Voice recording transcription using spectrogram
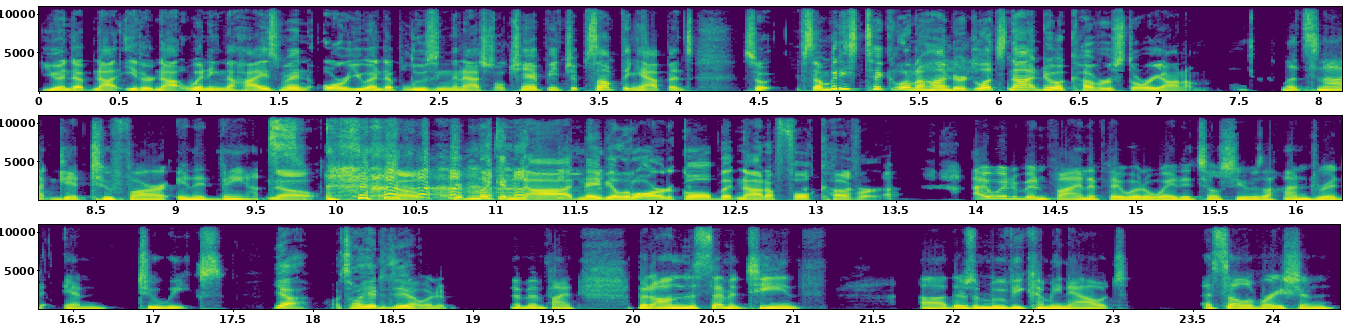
you end up not either not winning the Heisman or you end up losing the national championship. Something happens. So if somebody's tickling 100, let's not do a cover story on them. let's not get too far in advance. No, no. Give them like a nod, maybe a little article, but not a full cover. I would have been fine if they would have waited till she was 102 weeks. Yeah, that's all you had to do. That would have have been fine. But on the 17th, uh, there's a movie coming out, a celebration.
